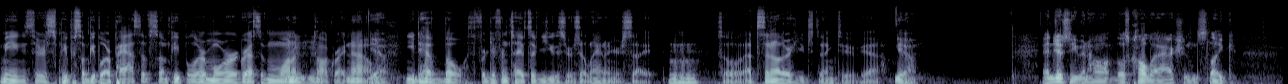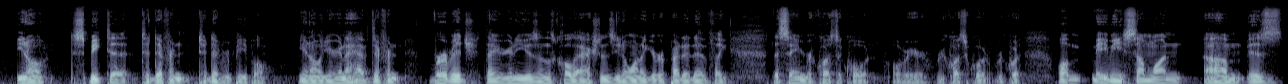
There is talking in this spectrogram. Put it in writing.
means there's some people some people are passive, some people are more aggressive and want to talk right now. Mm-hmm. Yeah. You need to have both for different types of users that land on your site. So that's another huge thing too. Yeah. Yeah. And just even how those call to actions, like, you know, speak to, to different to different people. You know, you're gonna have different verbiage that you're gonna use in those call to actions. You don't want to get repetitive, like the same request a quote over here, request quote, request. Well, maybe someone um, is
